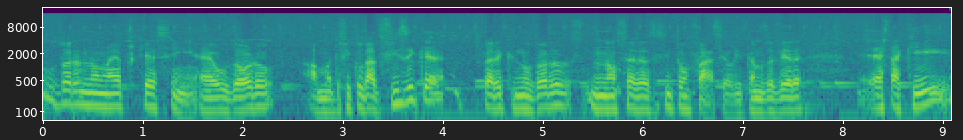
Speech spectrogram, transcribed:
O Douro não é porque é assim, é o Douro há uma dificuldade física para que no Douro não seja assim tão fácil. E estamos a ver esta aqui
